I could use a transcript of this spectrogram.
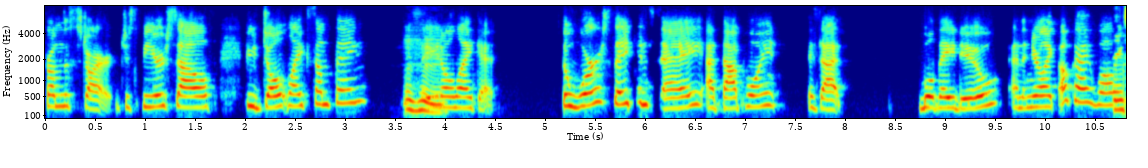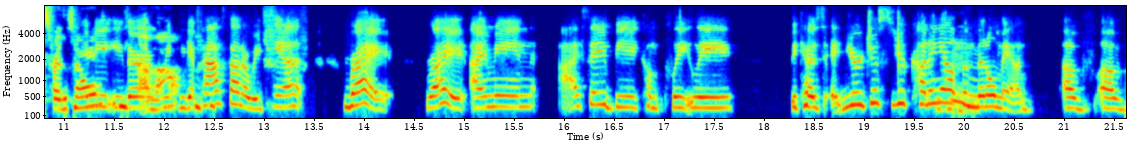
from the start, just be yourself. If you don't like something, mm-hmm. you don't like it. The worst they can say at that point is that will they do? And then you're like, okay, well, thanks for the time. Either we can get past that or we can't. Right. Right. I mean, I say be completely because you're just you're cutting mm-hmm. out the mm-hmm. middleman of of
